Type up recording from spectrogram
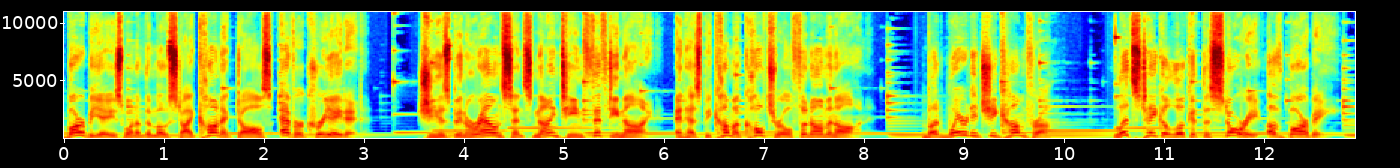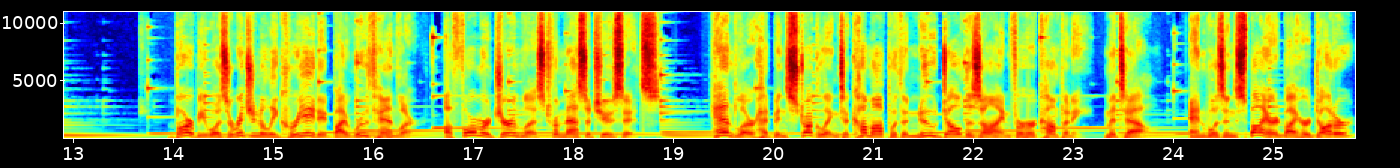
Barbie is one of the most iconic dolls ever created. She has been around since 1959 and has become a cultural phenomenon. But where did she come from? Let's take a look at the story of Barbie. Barbie was originally created by Ruth Handler, a former journalist from Massachusetts. Handler had been struggling to come up with a new doll design for her company, Mattel, and was inspired by her daughter,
